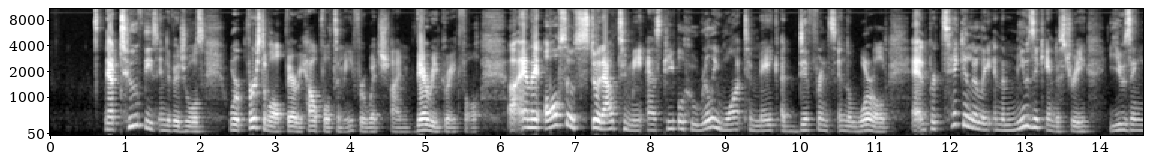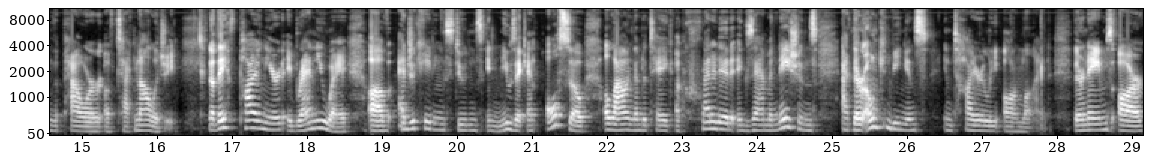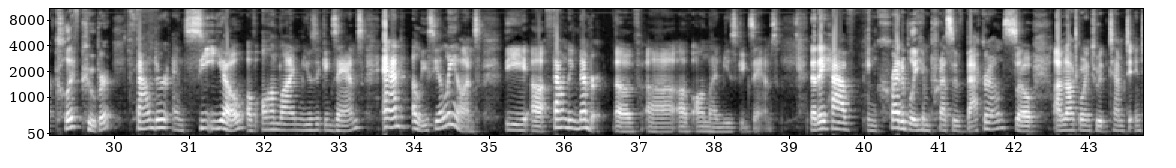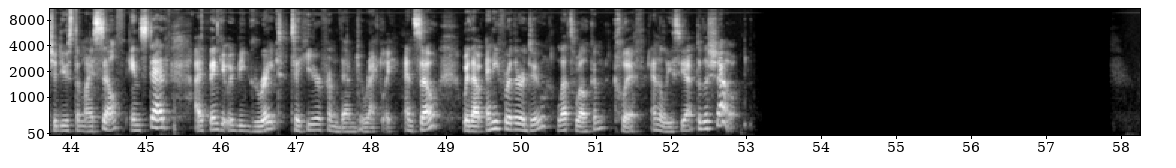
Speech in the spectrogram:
Now, two of these individuals were, first of all, very helpful to me, for which I'm very grateful. Uh, and they also stood out to me as people who really want to make a difference in the world, and particularly in the music industry, using the power of technology. Now, they have pioneered a brand new way of educating students in music and also allowing them to take accredited examinations at their own convenience entirely online. Their names are Cliff Cooper, founder and CEO of Online Music Exams, and Alicia Lyons, the uh, founding member of, uh, of Online Music Exams. Now, they have incredibly impressive backgrounds, so I'm not going to attempt to introduce them myself. Instead, I think it would be great to hear from them directly. And so, without any further ado, let's welcome Cliff and Alicia to the show.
